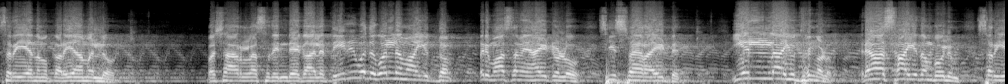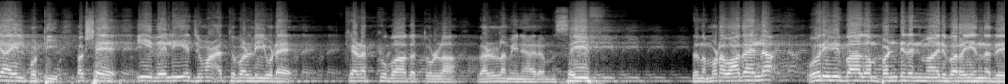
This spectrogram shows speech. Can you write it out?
സിറിയെ നമുക്കറിയാമല്ലോ. ബഷാർ അസദിന്റെ കാലത്ത് ഇരുപത് കൊല്ലമായി യുദ്ധം. ഒരു മാസമേ ആയിട്ടുള്ളൂ. സീസ് ഫയർ ആയിട്ട്. എല്ലാ യുദ്ധങ്ങളും. രാസായുധം പോലും സിറിയയിൽ പൊട്ടി. പക്ഷേ ഈ വലിയ ജുമാഅത്ത് പള്ളിയുടെ കിഴക്കുഭാഗത്തുള്ള വെള്ളമിനാരം സൈഫ്. ഇത് നമ്മുടെ വാദമല്ല ഒരു വിഭാഗം പണ്ഡിതന്മാർ പറയുന്നത്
